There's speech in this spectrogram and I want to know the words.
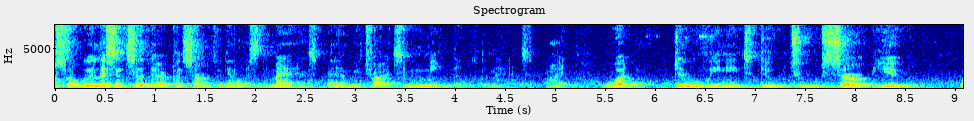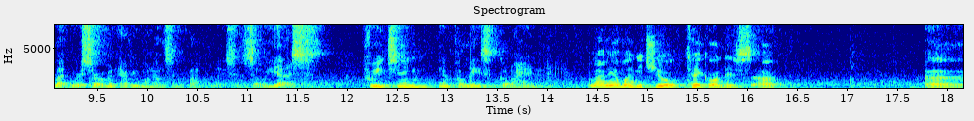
so we listen to their concerns, again, a list of demands, and we try to meet those demands, right? What do we need to do to serve you like we're serving everyone else in the population? So yes, preaching and police go hand in hand. Lonnie, I want to get your take on this. Uh, uh,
